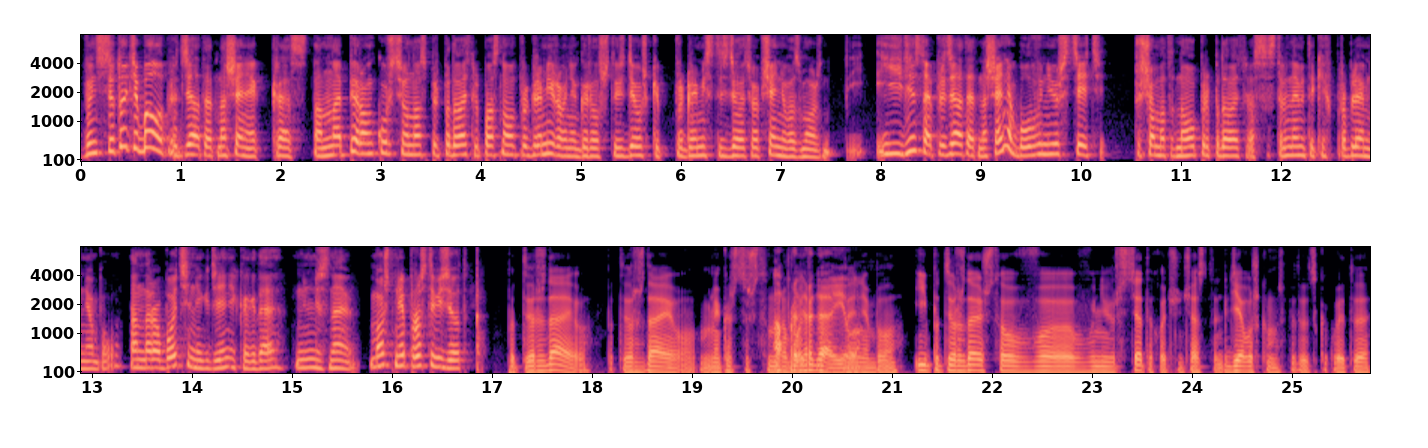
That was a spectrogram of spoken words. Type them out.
В институте было предвзятое отношение как раз. Там на первом курсе у нас преподаватель по основам программирования говорил, что из девушки программиста сделать вообще невозможно. И единственное предвзятое отношение было в университете причем от одного преподавателя. С остальными таких проблем не было. А на работе нигде, никогда. Ну, не знаю. Может, мне просто везет. Подтверждаю, подтверждаю. Мне кажется, что на Опровергаю работе его. не было. И подтверждаю, что в, в университетах очень часто к девушкам испытывается какое-то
